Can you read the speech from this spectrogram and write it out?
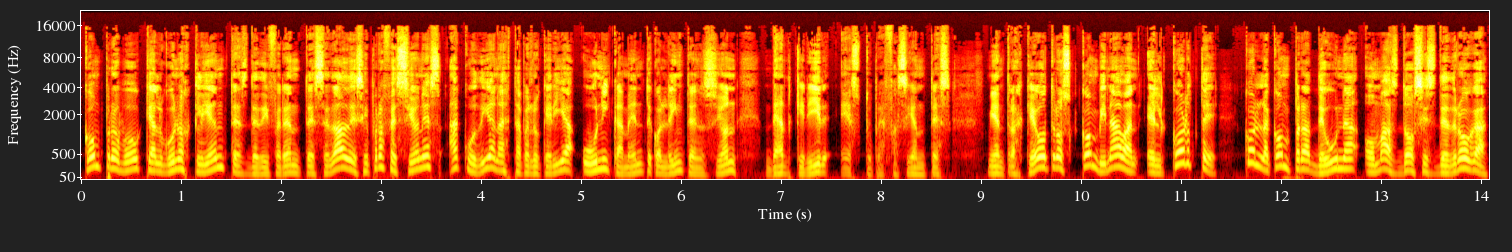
comprobó que algunos clientes de diferentes edades y profesiones acudían a esta peluquería únicamente con la intención de adquirir estupefacientes, mientras que otros combinaban el corte con la compra de una o más dosis de droga.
